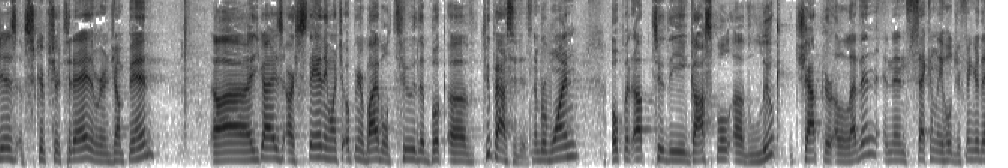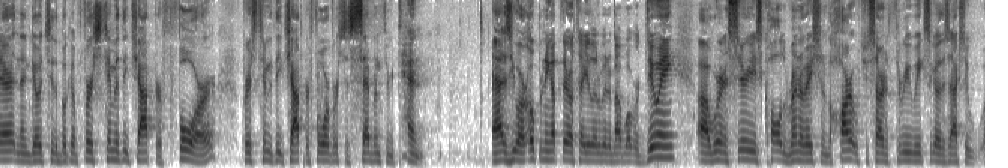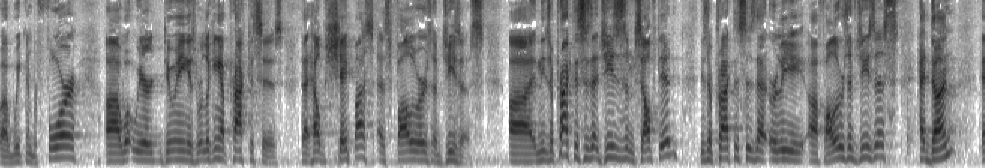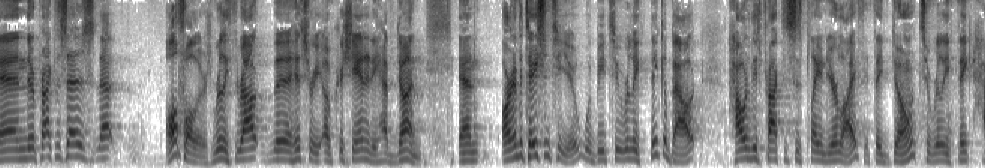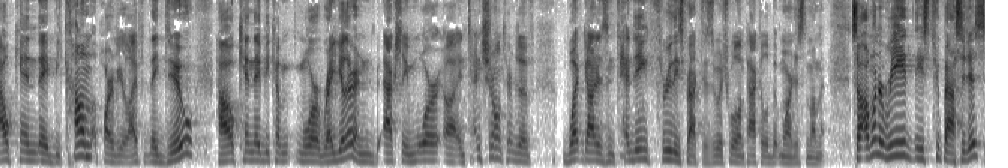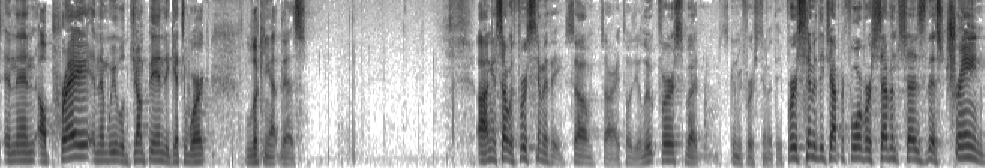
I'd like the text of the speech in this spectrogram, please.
of scripture today. Then we're going to jump in. Uh, you guys are standing. Why don't you open your Bible to the book of two passages? Number one, open up to the Gospel of Luke, chapter 11. And then, secondly, hold your finger there and then go to the book of 1 Timothy, chapter 4. 1 Timothy, chapter 4, verses 7 through 10. As you are opening up there, I'll tell you a little bit about what we're doing. Uh, we're in a series called Renovation of the Heart, which we started three weeks ago. This is actually uh, week number four uh, what we're doing is we're looking at practices that help shape us as followers of Jesus. Uh, and these are practices that Jesus himself did. These are practices that early uh, followers of Jesus had done. And they're practices that all followers, really, throughout the history of Christianity, have done. And our invitation to you would be to really think about how do these practices play into your life? If they don't, to really think how can they become a part of your life? If they do, how can they become more regular and actually more uh, intentional in terms of what God is intending through these practices, which we'll unpack a little bit more in just a moment. So I want to read these two passages, and then I'll pray, and then we will jump in to get to work looking at this. Uh, I'm going to start with 1 Timothy. So, sorry, I told you Luke first, but it's going to be 1 Timothy. 1 Timothy chapter 4, verse 7 says this Train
